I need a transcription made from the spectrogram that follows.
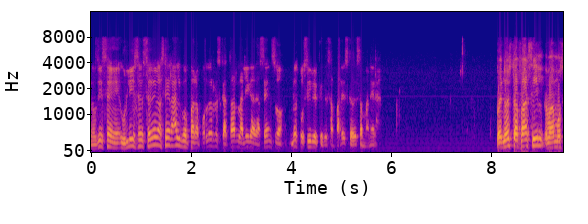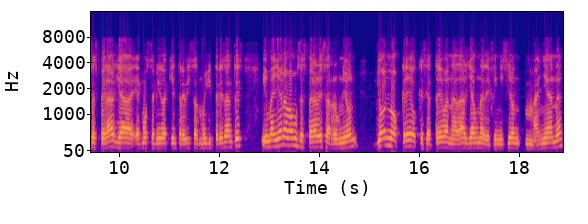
Nos dice Ulises, se debe hacer algo para poder rescatar la liga de ascenso. No es posible que desaparezca de esa manera. Pues no está fácil, vamos a esperar, ya hemos tenido aquí entrevistas muy interesantes y mañana vamos a esperar esa reunión. Yo no creo que se atrevan a dar ya una definición mañana,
